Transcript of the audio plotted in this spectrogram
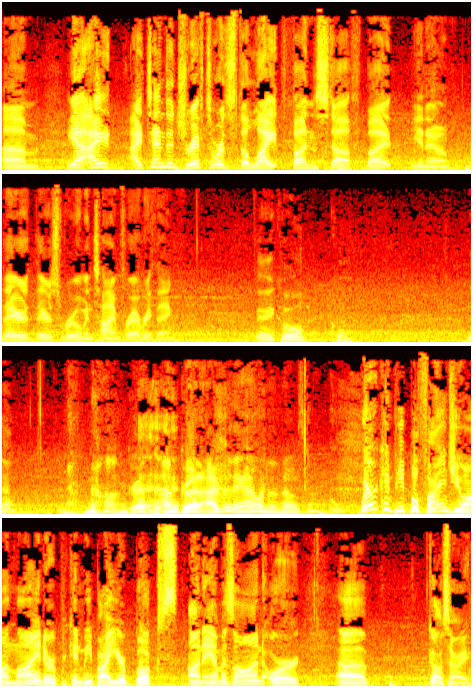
um, yeah, I, I tend to drift towards the light, fun stuff, but you know, there there's room and time for everything. Very cool. Cool. No. No, I'm good. I'm good. Everything I wanted to know is gone. Where can people find you online, or can we buy your books on Amazon? Or uh, go, sorry,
